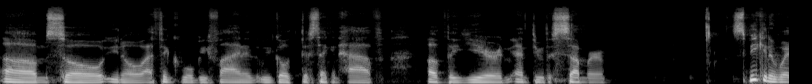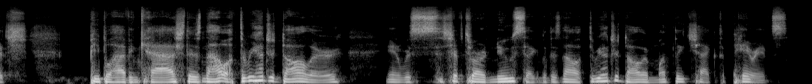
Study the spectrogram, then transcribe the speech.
Um, so, you know, I think we'll be fine. We go the second half of the year and, and through the summer. Speaking of which, people having cash, there's now a $300 and we shift to our news segment. There's now a $300 monthly check to parents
